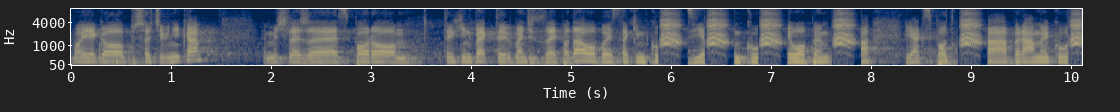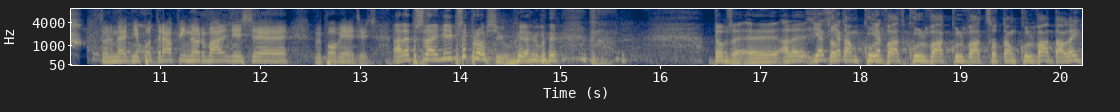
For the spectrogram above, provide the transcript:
mojego przeciwnika. Myślę, że sporo tych inwektyw będzie tutaj padało, bo jest takim kur... zjebem kur... łopem kur... jak spod kur... bramy kur... który nawet nie potrafi normalnie się wypowiedzieć. Ale przynajmniej przeprosił, jakby. Dobrze, e, ale jak, Co jak, tam kulwa, jak, to, kulwa, kulwa, co tam kulwa, dalej?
